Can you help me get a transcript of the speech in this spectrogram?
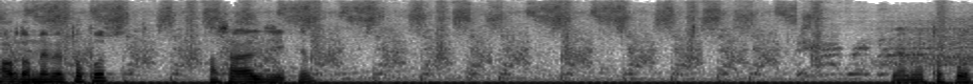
Pardon Mehmet Topuz. Hasan Ali diyecektim. Mehmet Topuz.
